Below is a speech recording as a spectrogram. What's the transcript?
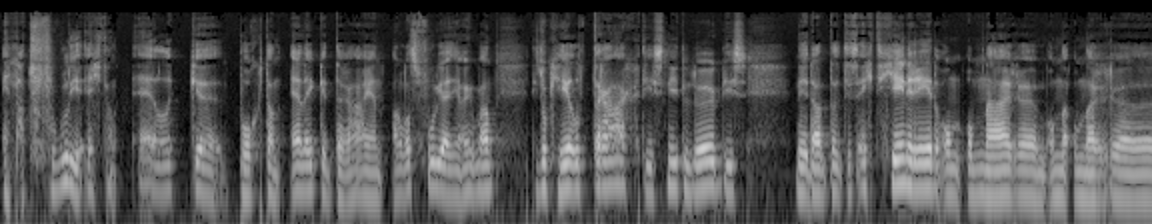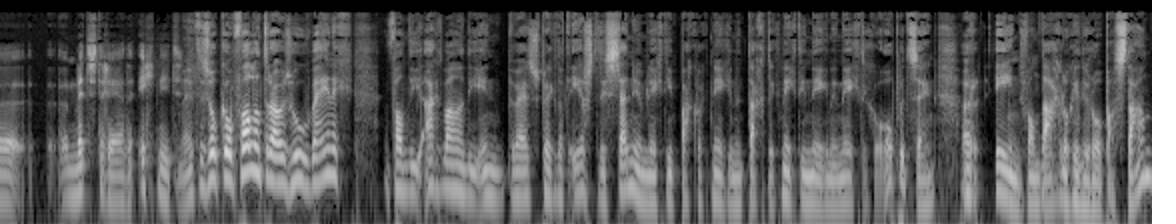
En dat voel je echt aan elke bocht, aan elke draai en alles voel je aan die achtbaan. Die is ook heel traag, die is niet leuk, die is... Nee, dat, dat is echt geen reden om, om naar, um, om, om naar uh, met te rijden. Echt niet. Nee, het is ook opvallend trouwens hoe weinig van die achtbanen die in, bij wijze van spreken, dat eerste decennium 19, pakweg 89, 1999 geopend zijn, er één vandaag nog in Europa staan.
